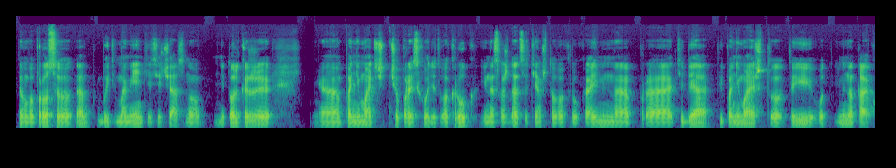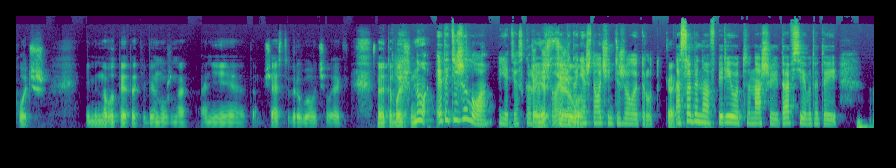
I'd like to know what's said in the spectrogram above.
этому вопросу, да, быть в моменте сейчас, но не только же понимать, что происходит вокруг и наслаждаться тем, что вокруг, а именно про тебя, ты понимаешь, что ты вот именно так хочешь, именно вот это тебе нужно, а не там, счастье другого человека. Но это больше... Ну, это тяжело, я тебе скажу, конечно, что тяжело. это, конечно, очень тяжелый труд. Как? Особенно в период нашей, да, всей вот этой э,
